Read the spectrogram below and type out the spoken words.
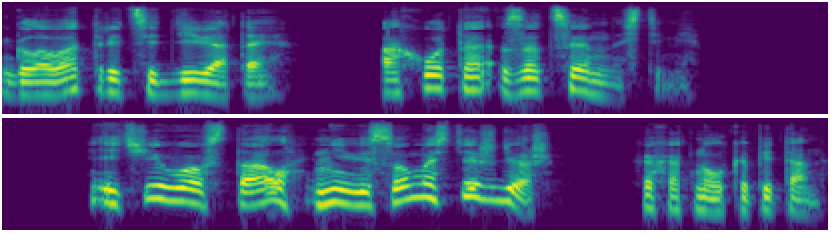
Глава 39. Охота за ценностями. «И чего встал? Невесомости ждешь?» – хохотнул капитан.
